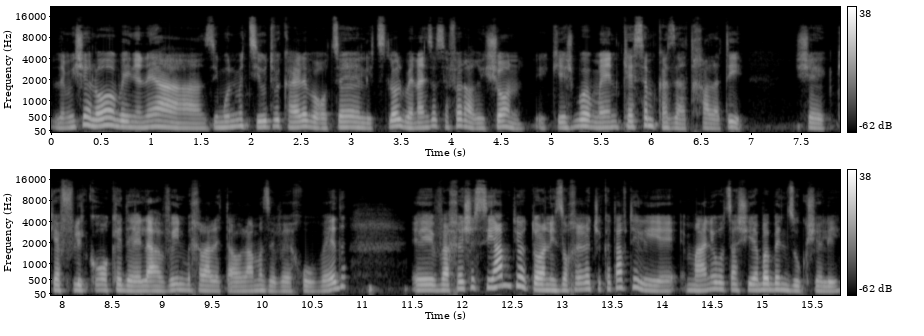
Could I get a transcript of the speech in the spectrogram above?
למי שלא בענייני הזימון מציאות וכאלה ורוצה לצלול, בעיניי זה הספר הראשון, כי יש בו מעין קסם כזה התחלתי, שכיף לקרוא כדי להבין בכלל את העולם הזה ואיך הוא עובד. אה, ואחרי שסיימתי אותו, אני זוכרת שכתבתי לי מה אני רוצה שיהיה בבן זוג שלי.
